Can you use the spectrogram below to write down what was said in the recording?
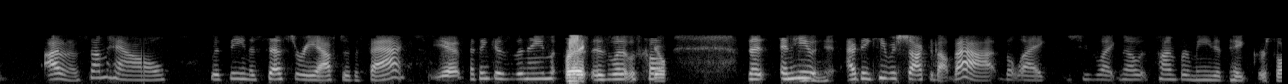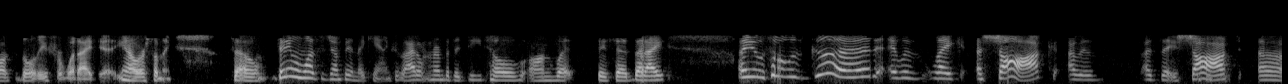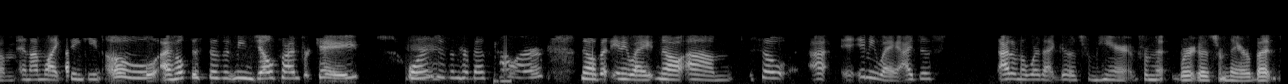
I don't know, somehow with being accessory after the fact, Yep. I think is the name Right. is what it was called. That and he Mhm. I think he was shocked about that, but like she's like, No, it's time for me to take responsibility for what I did, you know, or something. So if anyone wants to jump in, they can because I don't remember the details on what they said. But I, I mean, so it was good. It was like a shock. I was, I'd say, shocked. Um, and I'm like thinking, oh, I hope this doesn't mean jail time for Kate. Orange isn't her best color. No, but anyway, no. Um, so uh, anyway, I just, I don't know where that goes from here, from the, where it goes from there, but.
